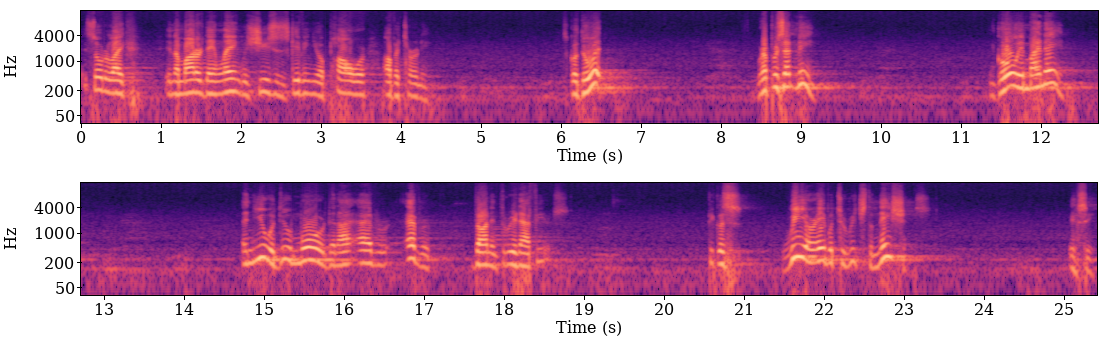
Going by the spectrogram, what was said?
It's sort of like in the modern day language, Jesus is giving you a power of attorney. Let's go do it. Represent me. Go in my name and you will do more than I ever, ever done in three and a half years. Because we are able to reach the nations. You see.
